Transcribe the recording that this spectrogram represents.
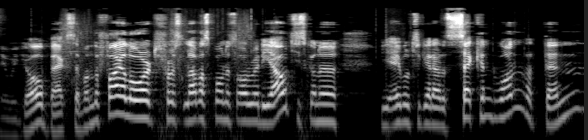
Here we go. Backstep on the Fire Lord. First lava spawn is already out. He's gonna be able to get out a second one, but then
